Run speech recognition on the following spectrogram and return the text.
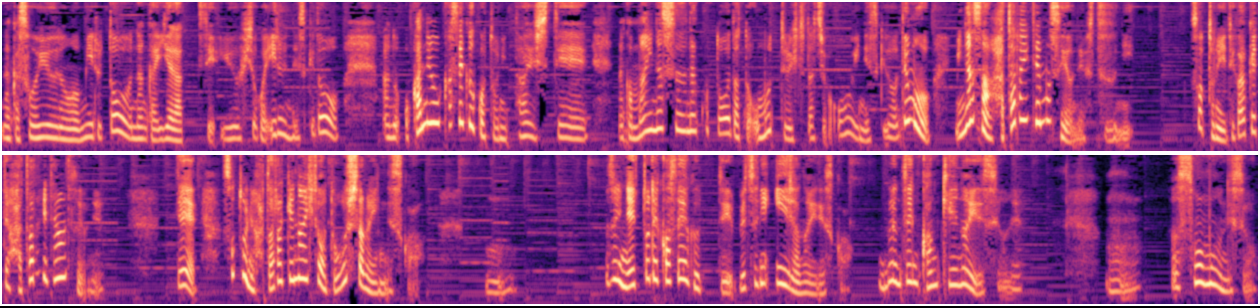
なんかそういうのを見ると、なんか嫌だっていう人がいるんですけど、あの、お金を稼ぐことに対して、なんかマイナスなことだと思ってる人たちが多いんですけど、でも、皆さん働いてますよね、普通に。外に出かけて働いてますよね。で、外に働けない人はどうしたらいいんですか？うん。別にネットで稼ぐって別にいいじゃないですか。全然関係ないですよね。うん。そう思うんですよ。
